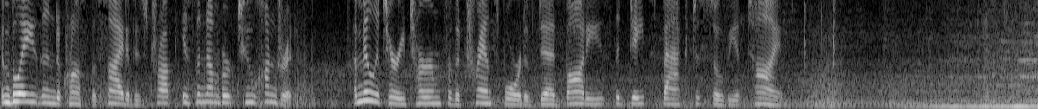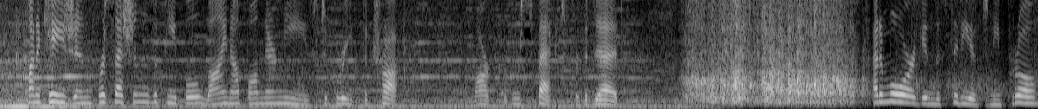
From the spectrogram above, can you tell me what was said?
Emblazoned across the side of his truck is the number 200, a military term for the transport of dead bodies that dates back to Soviet times. On occasion, processions of people line up on their knees to greet the truck, a mark of respect for the dead. At a morgue in the city of Dnipro,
